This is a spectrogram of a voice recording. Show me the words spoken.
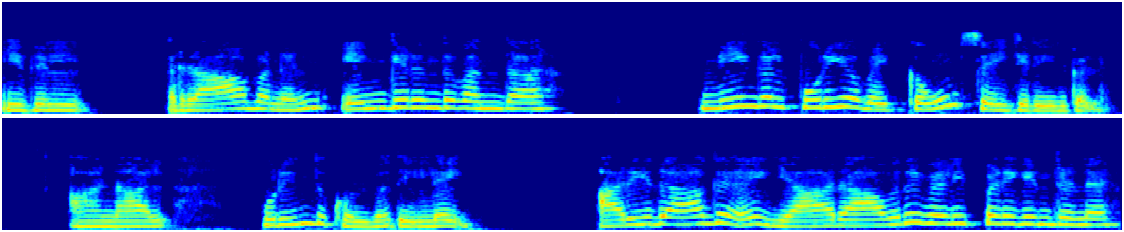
இதில் ராவணன் எங்கிருந்து வந்தார்? நீங்கள் புரிய வைக்கவும் செய்கிறீர்கள். ஆனால் புரிந்து கொள்வதில்லை. அரிதாக யாராவது வெளிப்படுகின்றனர்.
